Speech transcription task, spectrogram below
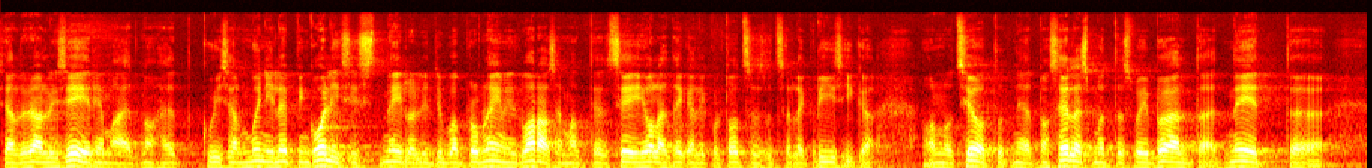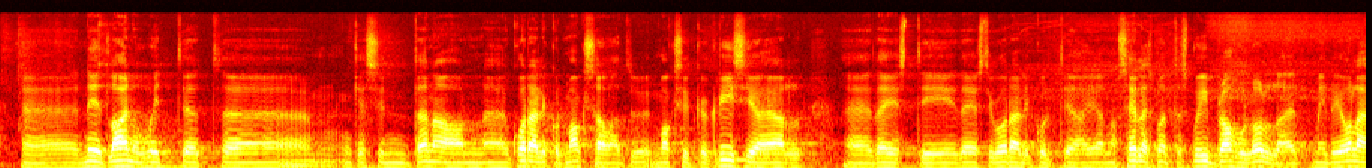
seal realiseerima, et noh, et kui seal mõni leping oli, siis neil olid juba probleemid varasemalt ja see ei ole tegelikult otseselt selle kriisiga olnud seotud, nii et noh, selles mõttes võib öelda, et need äh, need laenuvõtjad, äh, kes siin täna on, äh, korralikult maksavad, maksid ka kriisi ajal täiesti, täiesti korralikult ja, ja noh, selles mõttes võib rahul olla, et meil ei ole,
